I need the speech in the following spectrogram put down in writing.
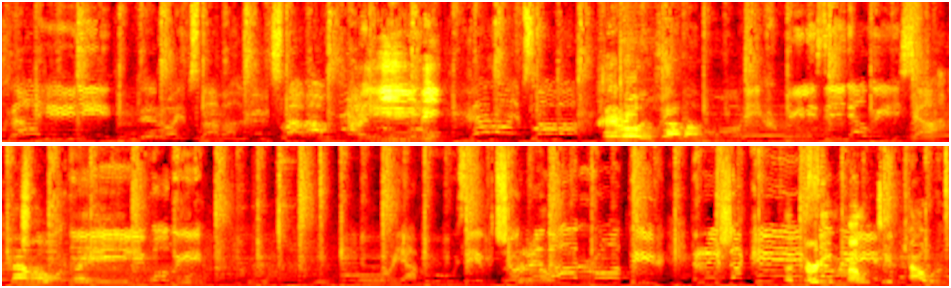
Україні! Героям слава! Слава Україні! Героям слава! Героям слава! The dirty mounted cowards.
